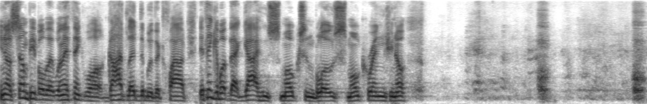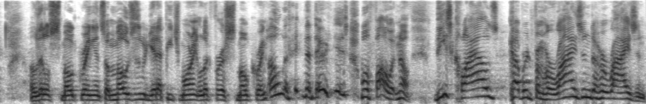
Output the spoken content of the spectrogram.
You know, some people that when they think, well, God led them with a cloud, they think about that guy who smokes and blows smoke rings, you know. a little smoke ring. And so Moses would get up each morning and look for a smoke ring. Oh, there it is. We'll follow it. No, these clouds covered from horizon to horizon.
